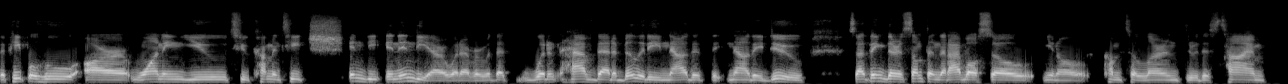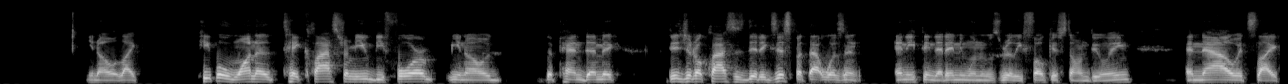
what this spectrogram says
the people who are wanting you to come and teach Indi- in India or whatever that wouldn't have that ability now that they, now they do. So I think there's something that I've also you know come to learn through this time. You know, like people want to take class from you before you know the pandemic. Digital classes did exist, but that wasn't anything that anyone was really focused on doing. And now it's like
